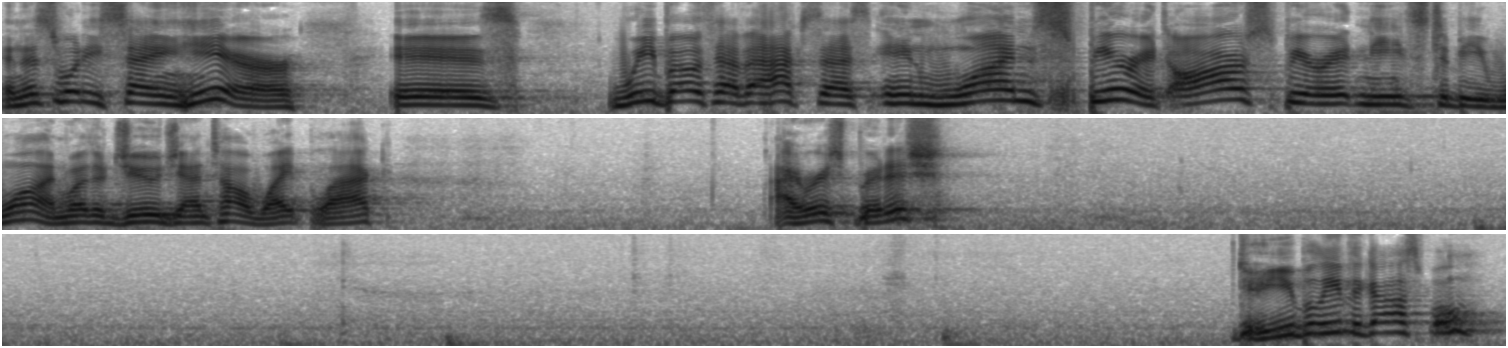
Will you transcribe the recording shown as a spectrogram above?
And this is what he's saying here is we both have access in one spirit. Our spirit needs to be one, whether Jew, Gentile, white, black, Irish, British. Do you believe the gospel?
